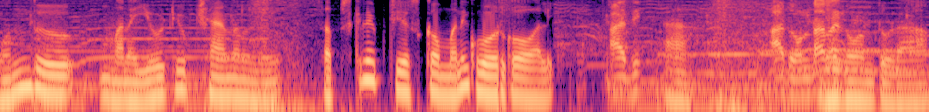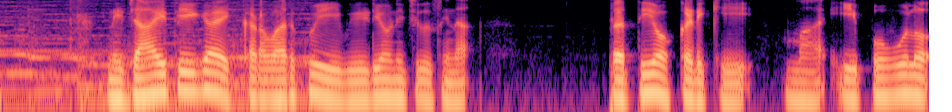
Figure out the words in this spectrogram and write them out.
ముందు మన యూట్యూబ్ ఛానల్ని సబ్స్క్రైబ్ చేసుకోమని కోరుకోవాలి. అది. అది ఉండాలండి. భగవంతుడా నిజాయితీగా ఇక్కడ వరకు ఈ వీడియోని చూసిన ప్రతి ఒక్కడికి మా ఈ పువ్వులో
